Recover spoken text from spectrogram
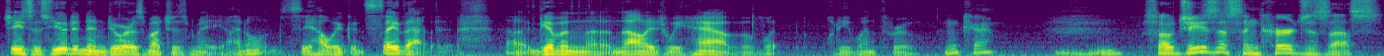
Jesus, you didn't endure as much as me? I don't see how we could say that, uh, given the knowledge we have of what, what he went through. Okay. Mm-hmm. So Jesus encourages us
